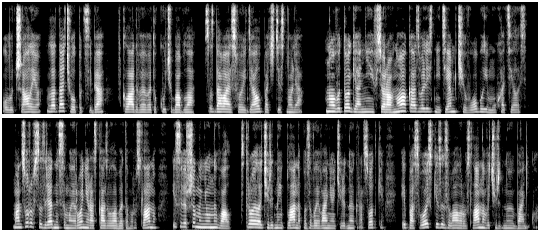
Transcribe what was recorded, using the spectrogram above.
улучшал ее, затачивал под себя, вкладывая в эту кучу бабла, создавая свой идеал почти с нуля. Но в итоге они все равно оказывались не тем, чего бы ему хотелось. Мансуров с изрядной самоиронией рассказывал об этом Руслану и совершенно не унывал, строил очередные планы по завоеванию очередной красотки и по-свойски зазывал Руслана в очередную баньку.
